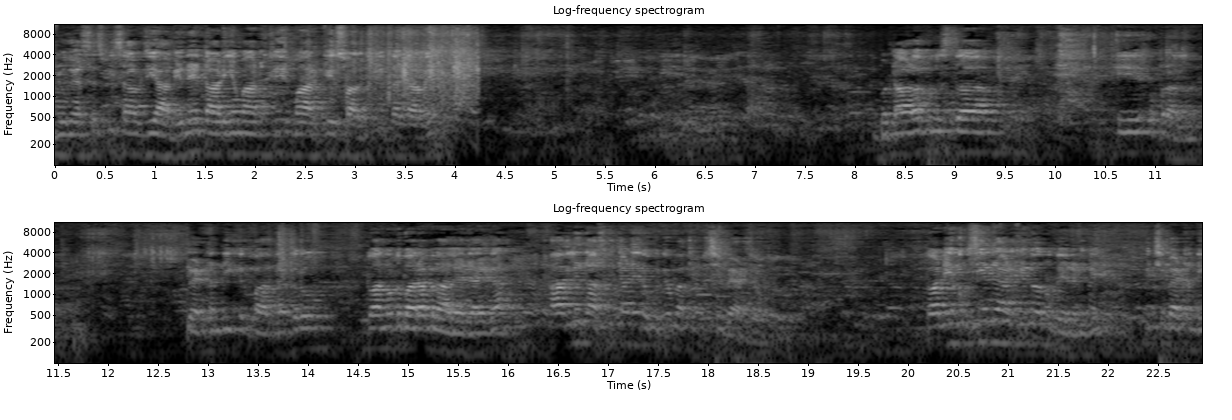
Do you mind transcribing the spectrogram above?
ਮਾਨਯੋਗ ਐਸਐਸਪੀ ਸਾਹਿਬ ਜੀ ਆ ਗਏ ਨੇ, ਤਾੜੀਆਂ ਮਾਰ ਕੇ ਮਾਰ ਕੇ ਸਵਾਗਤ ਕੀਤਾ ਜਾਵੇ। ਬਟਾਲਾ ਪੁਲਿਸ ਦਾ ਇਹ ਉਪਰਾਲਾ। ਬੈਠਣ ਦੀ ਕਿਰਪਾਲਤਾ ਕਰੋ, ਤੁਹਾਨੂੰ ਦੁਬਾਰਾ ਬੁਲਾ ਲਿਆ ਜਾਏਗਾ। ਅਗਲੇ 10 ਕੁ ਜਾਣੇ ਰੁਕ ਜਾਓ, ਬਾਕੀ ਪਿੱਛੇ ਬੈਠ ਜਾਓ। ਤੁਹਾਡੀਆਂ ਕੁਰਸੀਆਂ ਤੇ ਆਣ ਕੇ ਤੁਹਾਨੂੰ ਦੇ ਦੇਣਗੇ, ਪਿੱਛੇ ਬੈਠਣ ਦੀ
